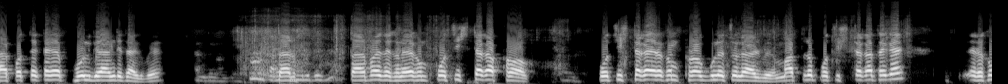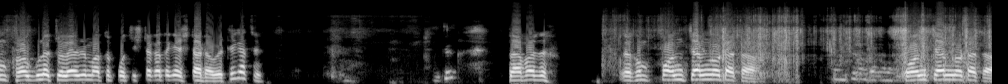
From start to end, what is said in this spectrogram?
আর প্রত্যেকটাকে ফুল গ্যারান্টি থাকবে। তারপরে দেখুন, এরকম পঁচিশ টাকা ফ্রক পঁচিশ টাকা এরকম ফ্রকগুলো চলে আসবে মাত্র পঁচিশ টাকা থেকে এরকম ফ্রকগুলো চলে আসবে, মাত্র পঁচিশ টাকা থেকে স্টার্ট হবে, ঠিক আছে? তারপর এরকম পঞ্চান্ন টাকা পঞ্চান্ন টাকা।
